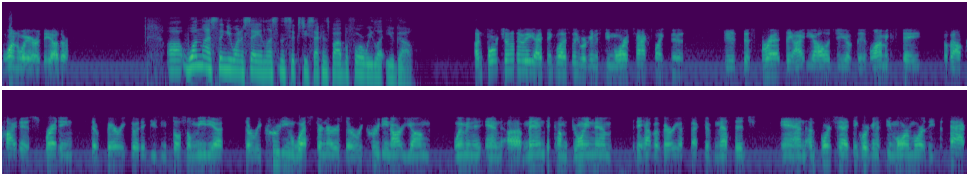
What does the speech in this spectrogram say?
one way or the other. Uh, one last thing you want to say in less than 60 seconds, Bob, before we let you go. Unfortunately, I think, Leslie, we're going to see more attacks like this. The, the spread, the ideology of the Islamic State, of Al Qaeda is spreading. They're very good at using social media. They're recruiting Westerners. They're recruiting our young women and uh, men to come join them. They have a very effective message. And unfortunately, I think we're going to see more and more of these attacks.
